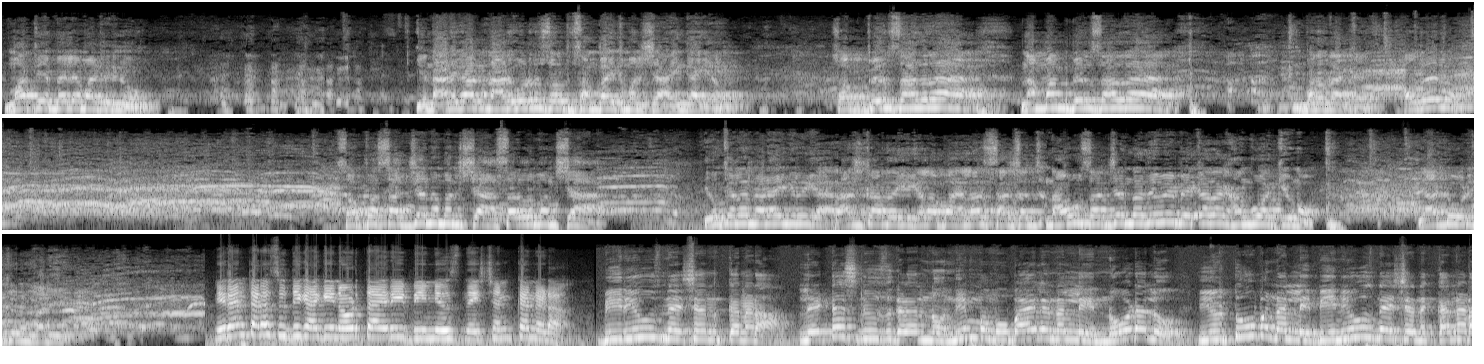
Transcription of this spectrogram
ಮತ್ತೆ ಬೆಲೆ ಮಾಡ್ರಿ ನೀವು. ಈ ನಾಡಗ ನಾಡಗೋಡ್ರು ಸ್ವಲ್ಪ ಸಂಭಾಯ್ತು ಮನುಷ್ಯ ಹಿಂಗಾಗ್ಯಾರ ಸ್ವಲ್ಪ ಬಿರ್ಸಾದ್ರ ನಮ್ಮನ್ನು ಬಿರ್ಸಾದ್ರ ಬರೋಬ್ರ ಹೌದೇನು? ಹೌದಾ ಸ್ವಲ್ಪ ಸಜ್ಜನ ಮನುಷ್ಯ ಸರಳ ಮನುಷ್ಯ. ಇವಕ್ಕೆಲ್ಲ ನಡೆಯಂಗಿಲ್ಲ ಈಗ ರಾಜಕಾರಣದಾಗ ಈಗೆಲ್ಲ ಎಲ್ಲ ಸಜ್ಜ ಸಜ್ಜ ನಾವು ಸಜ್ಜನ ಅದೀವಿ ಬೇಕಾದಾಗ ಹಂಗೂ ಹಾಕಿವ್ ನಾವು. ಎರಡು ಹೊಡಿತೀವಿ ನಾವು ಗಾಡಿ. ನಿರಂತರ ಸುದ್ದಿಗಾಗಿ ನೋಡ್ತಾ ಇರಿ B news nation Kannada. B news nation Kannada. Latest ನ್ಯೂಸ್ಗಳನ್ನು ನಿಮ್ಮ ಮೊಬೈಲ್ನಲ್ಲಿ ನೋಡಲು ಯೂಟ್ಯೂಬ್ನಲ್ಲಿ ಬಿ ನ್ಯೂಸ್ ನೇಷನ್ ಕನ್ನಡ.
